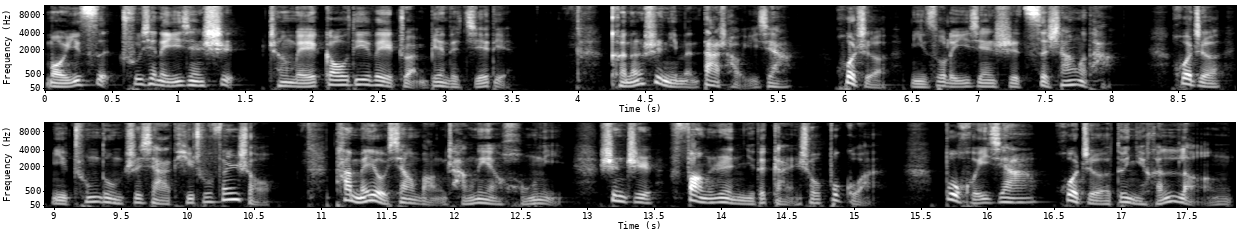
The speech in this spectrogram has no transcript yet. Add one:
某一次出现了一件事，成为高低位转变的节点，可能是你们大吵一架，或者你做了一件事刺伤了他。或者你冲动之下提出分手，他没有像往常那样哄你，甚至放任你的感受不管，不回家或者对你很冷。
